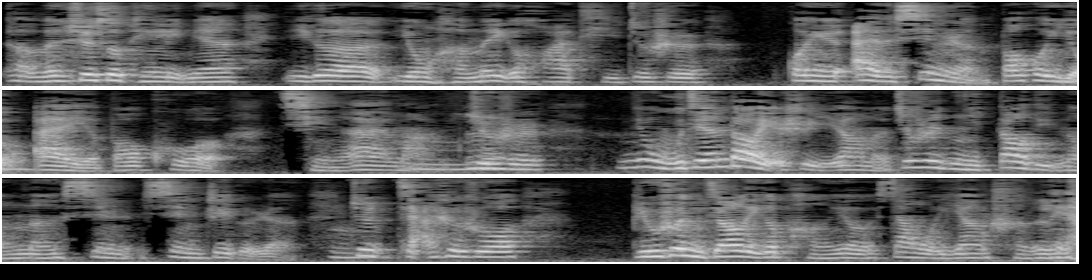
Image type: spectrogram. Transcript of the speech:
呃，文学作品里面一个永恒的一个话题，就是关于爱的信任，包括友爱，也包括情爱嘛。就是那《无间道》也是一样的，就是你到底能不能信信这个人？就假设说。比如说，你交了一个朋友，像我一样纯良，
